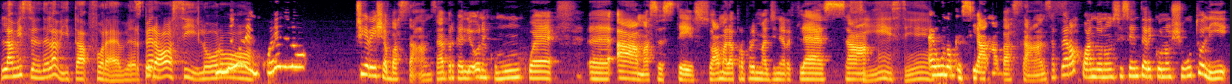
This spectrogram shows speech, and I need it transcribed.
la missione della vita forever. Sì. Però sì, Il loro... leone in quello ci riesce abbastanza, eh, perché il leone comunque eh, ama se stesso, ama la propria immagine riflessa. Sì, sì. È uno che si ama abbastanza, però quando non si sente riconosciuto lì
